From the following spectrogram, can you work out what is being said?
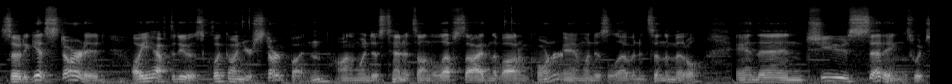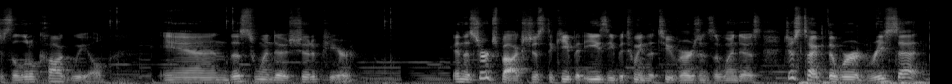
So to get started, all you have to do is click on your Start button. On Windows 10, it's on the left side in the bottom corner, and Windows 11, it's in the middle. And then choose Settings, which is the little cogwheel and this window should appear. In the search box, just to keep it easy between the two versions of Windows, just type the word reset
